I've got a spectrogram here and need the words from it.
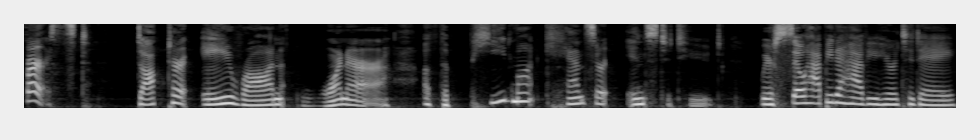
First, Dr. Eiran Warner of the Piedmont Cancer Institute. We're so happy to have you here today.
